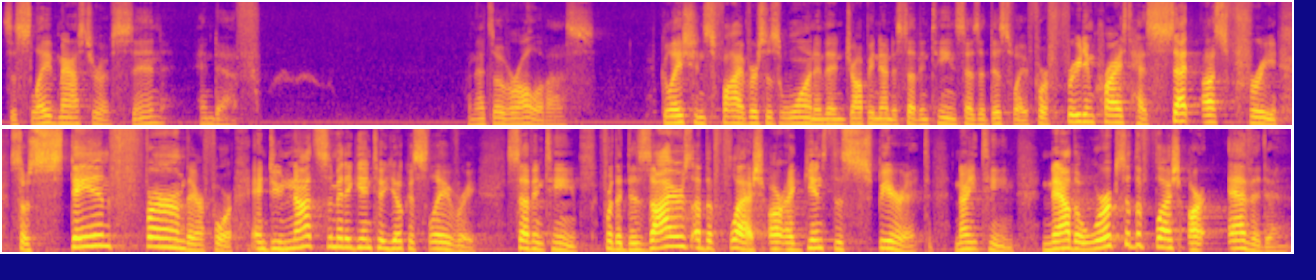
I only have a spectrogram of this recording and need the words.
It's a slave master of sin and death. And that's over all of us. Galatians 5, verses 1, and then dropping down to 17 says it this way For freedom Christ has set us free. So stand firm, therefore, and do not submit again to a yoke of slavery. 17. For the desires of the flesh are against the spirit. 19. Now the works of the flesh are evident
